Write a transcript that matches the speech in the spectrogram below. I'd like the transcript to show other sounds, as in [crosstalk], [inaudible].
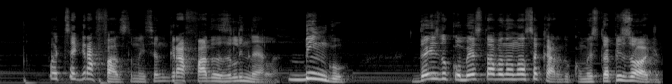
pode ser grafadas também, sendo grafadas ali nela. Bingo. Desde o começo estava na nossa cara, do começo do episódio.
